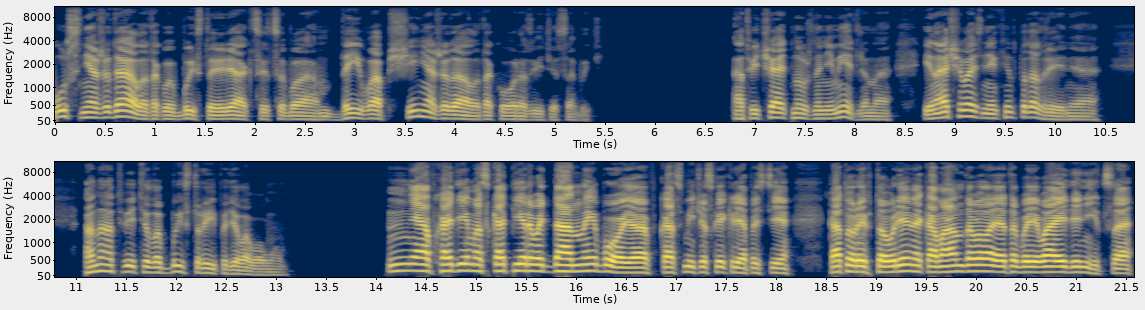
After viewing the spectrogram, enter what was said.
УС не ожидала такой быстрой реакции ЦБА, да и вообще не ожидала такого развития событий. Отвечать нужно немедленно, иначе возникнет подозрение. Она ответила быстро и по-деловому. «Необходимо скопировать данные боя в космической крепости, которой в то время командовала эта боевая единица,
